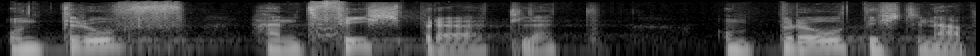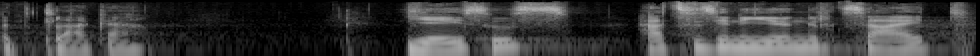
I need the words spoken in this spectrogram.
Und darauf haben die Fisch brötelt und Brot ist daneben gelegen. Jesus hat zu seinen Jüngern gesagt,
